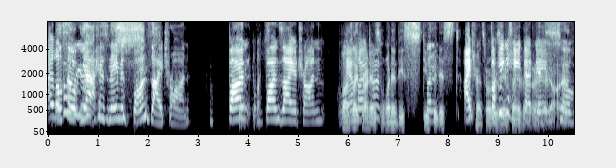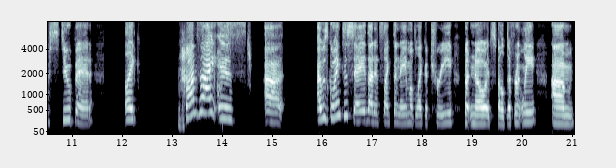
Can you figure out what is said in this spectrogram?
I love how also, yeah, his name is Banzai-Tron. Bon Yeah, Bonsaiatron. Banzai-Tron is one of the stupidest I Transformers fucking hate that ever name. heard of. So stupid. Like, bonsai is. uh I was going to say that it's like the name of like a tree, but no, it's spelled differently. Um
